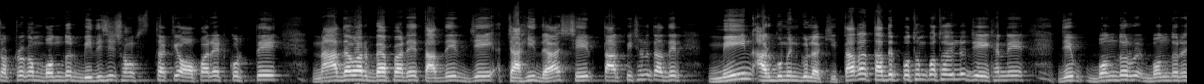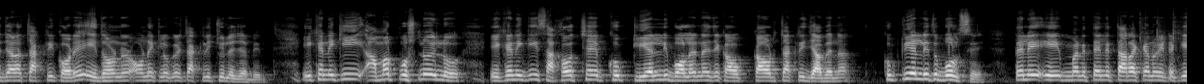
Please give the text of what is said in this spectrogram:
চট্টগ্রাম বন্দর বিদেশি সংস্থাকে অপারেট করতে না দেওয়ার ব্যাপারে তাদের যে চাহিদা, সে, তার পিছনে তাদের মেইন আর্গুমেন্টগুলো কি? তারা, তাদের প্রথম কথা হলো যে এখানে যে বন্দর, বন্দরে যারা চাকরি করে, এই ধরনের অনেক লোকের চাকরি চলে যাবে। এখানে কি, আমার প্রশ্ন হলো এখানে কি সাখাওয়াত সাহেব খুব ক্লিয়ারলি বলে না যে কাউ, কারোর চাকরি যাবে না? খুব ক্লিয়ারলি তো বলছে। তাহলে এ মানে তাহলে তারা কেন এটাকে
